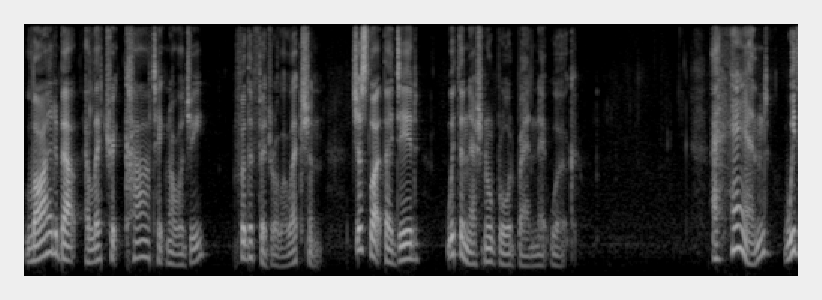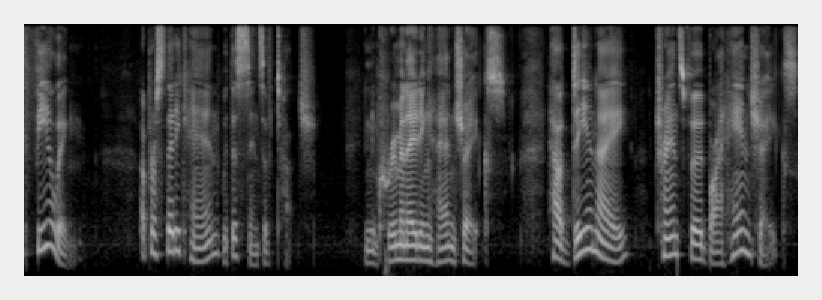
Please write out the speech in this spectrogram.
lied about electric car technology for the federal election, just like they did with the National Broadband Network. A hand with feeling. A prosthetic hand with the sense of touch. Incriminating handshakes. How DNA transferred by handshakes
